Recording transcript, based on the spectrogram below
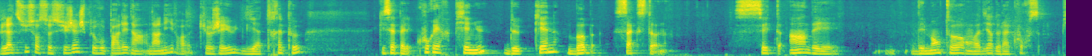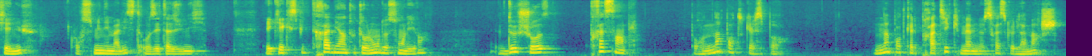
Là-dessus, sur ce sujet, je peux vous parler d'un livre que j'ai eu il y a très peu, qui s'appelle Courir pieds nus de Ken Bob Saxton. C'est un des, des mentors, on va dire, de la course pieds nus, course minimaliste aux États-Unis, et qui explique très bien tout au long de son livre deux choses très simples pour n'importe quel sport. n'importe quelle pratique, même ne serait-ce que de la marche,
